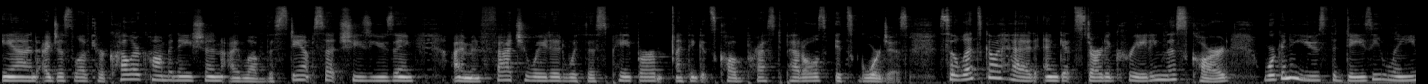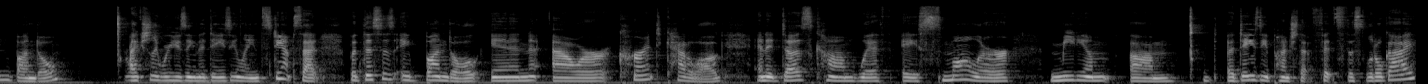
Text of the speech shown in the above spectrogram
and I just loved her color combination. I love the stamp set she's using. I'm infatuated with this paper. I think it's called Pressed Petals. It's gorgeous. So let's go ahead and get started creating this card. We're gonna use the Daisy Lane bundle Actually, we're using the Daisy Lane stamp set, but this is a bundle in our current catalog, and it does come with a smaller medium um, a daisy punch that fits this little guy.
